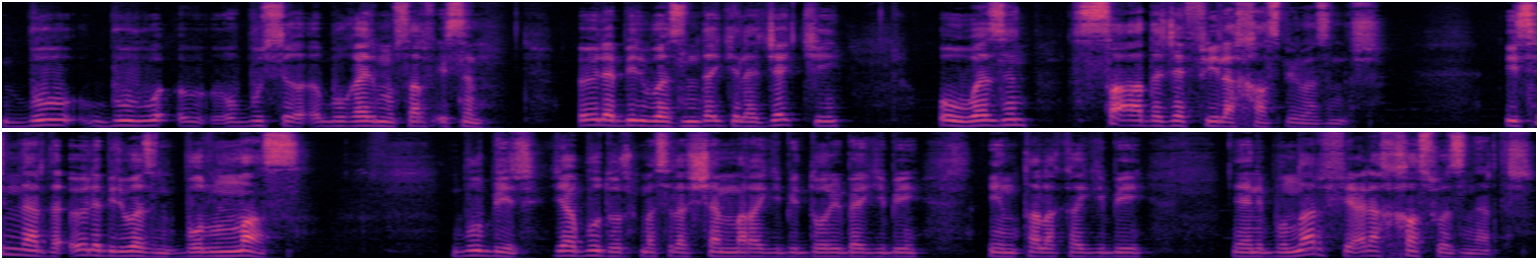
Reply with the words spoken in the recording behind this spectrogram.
bu bu bu bu, gayrimusarf isim öyle bir vezinde gelecek ki o vezin sadece fiile has bir vezindir. İsimlerde öyle bir vezin bulunmaz. Bu bir. Ya budur. Mesela şemmara gibi, doribe gibi, intalaka gibi. Yani bunlar fiile has vezinlerdir.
